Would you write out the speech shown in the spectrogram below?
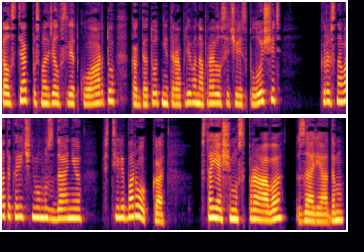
Толстяк посмотрел вслед Куарту, когда тот неторопливо направился через площадь к красновато-коричневому зданию в стиле барокко, стоящему справа, за рядом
